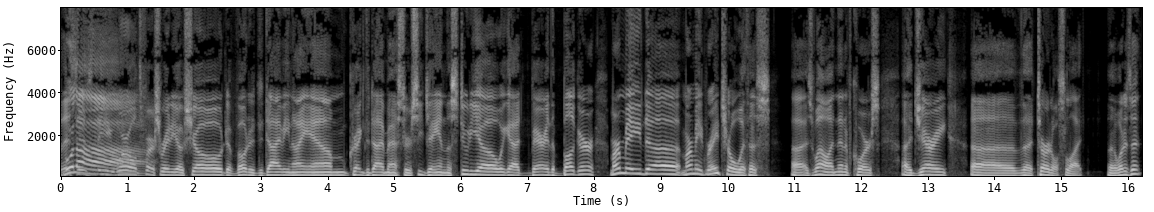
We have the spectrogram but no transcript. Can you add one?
This is the world's first radio show devoted to diving. I am Greg the Dive Master, CJ in the studio. We got Barry the Bugger, Mermaid, uh, Mermaid Rachel with us uh, as well, and then of course uh, Jerry, uh, the Turtle Slut. Uh, what is it?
